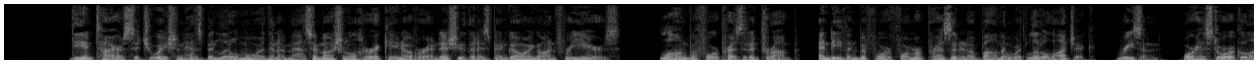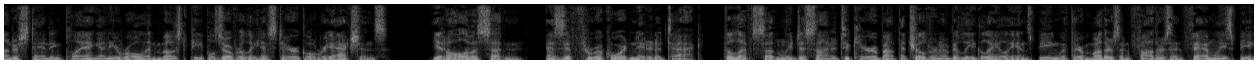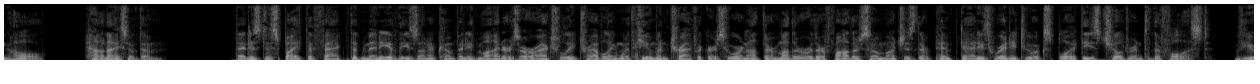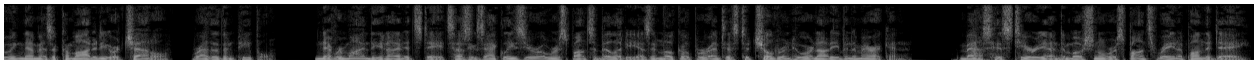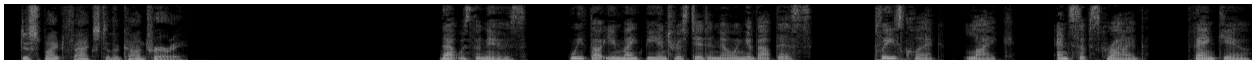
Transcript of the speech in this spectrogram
The entire situation has been little more than a mass emotional hurricane over an issue that has been going on for years. Long before President Trump, and even before former President Obama with little logic, reason, or historical understanding playing any role in most people's overly hysterical reactions. Yet all of a sudden, as if through a coordinated attack, the left suddenly decided to care about the children of illegal aliens being with their mothers and fathers and families being whole. How nice of them. That is despite the fact that many of these unaccompanied minors are actually traveling with human traffickers who are not their mother or their father so much as their pimp daddies ready to exploit these children to the fullest, viewing them as a commodity or chattel, rather than people. Never mind the United States has exactly zero responsibility as in loco parentis to children who are not even American. Mass hysteria and emotional response reign upon the day, despite facts to the contrary. That was the news. We thought you might be interested in knowing about this. Please click like and subscribe. Thank you.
